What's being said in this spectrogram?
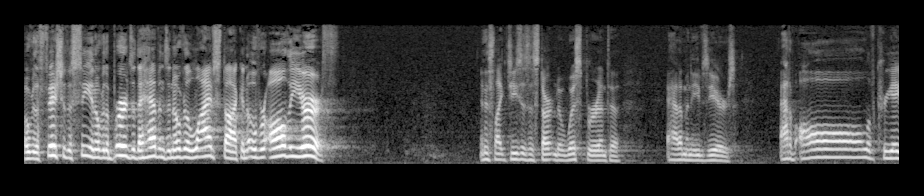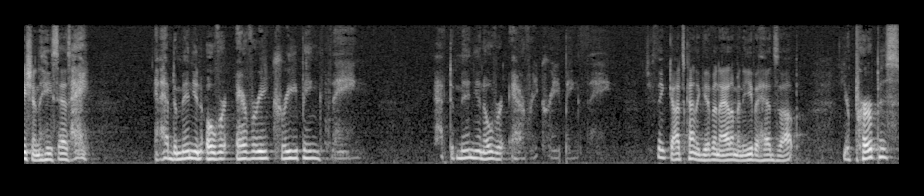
over the fish of the sea, and over the birds of the heavens, and over the livestock, and over all the earth. And it's like Jesus is starting to whisper into Adam and Eve's ears. Out of all of creation, he says, Hey, and have dominion over every creeping dominion over every creeping thing. Do you think God's kind of given Adam and Eve a heads up? Your purpose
